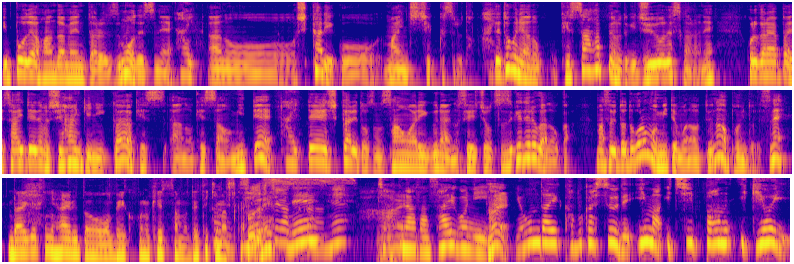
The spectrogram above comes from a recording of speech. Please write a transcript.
一方ではファンダメンタルズもですね、はい、あの、しっかりこう、毎日チェックすると。で、特にあの、決算発表の時重要ですからね、これからやっぱり最低でも四半期に1回は決あの決算を見て、はい、で、しっかりとその3割ぐらいの成長を続けてるかどうか、まあそういったところも見てもらうというのがポイントですね。来月に入ると、米国の決算も出てきますからね。そうです。ね。じゃあ、皆さん最後に、4大株価指数で今一番勢い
